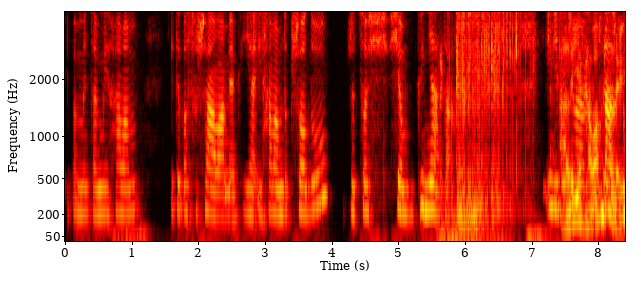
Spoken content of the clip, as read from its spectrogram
I pamiętam, jechałam i tego słyszałam, jak ja jechałam do przodu, że coś się gniata. Nie Ale jechałam czy- dalej.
